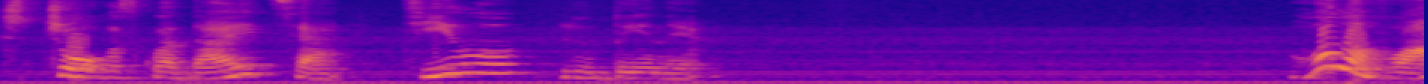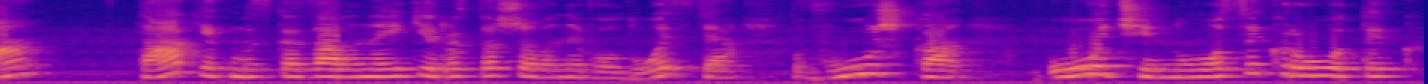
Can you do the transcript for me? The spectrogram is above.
з чого складається тіло людини. Голова, так як ми сказали, на якій розташоване волосся, вушка, очі, носик, ротик.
